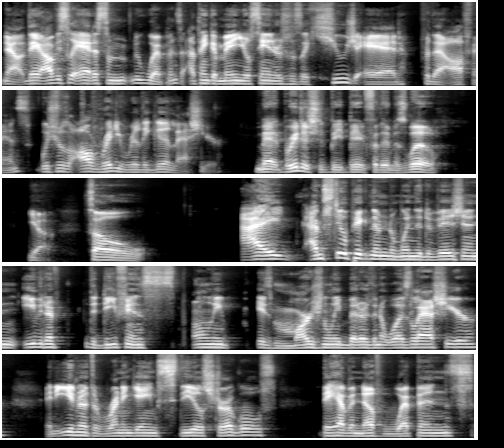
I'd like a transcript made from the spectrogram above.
Now, they obviously added some new weapons. I think Emmanuel Sanders was a huge add for that offense, which was already really good last year. Matt Breida should be big for them as well. Yeah. So I I'm still picking them to win the division, even if the defense only is marginally better than it was last year. And even if the running game still struggles, they have enough weapons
